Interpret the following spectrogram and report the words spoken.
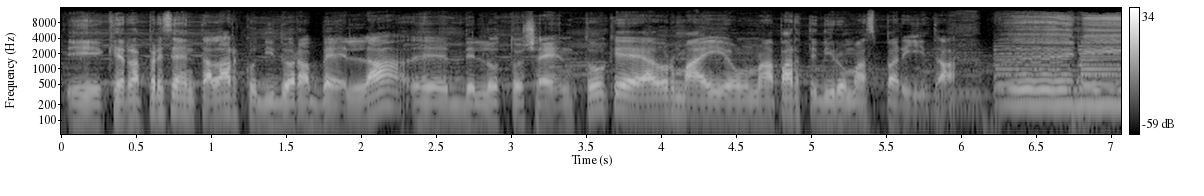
eh, che rappresenta l'arco di Dorabella eh, dell'Ottocento, che è ormai una parte di Roma sparita. Venite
